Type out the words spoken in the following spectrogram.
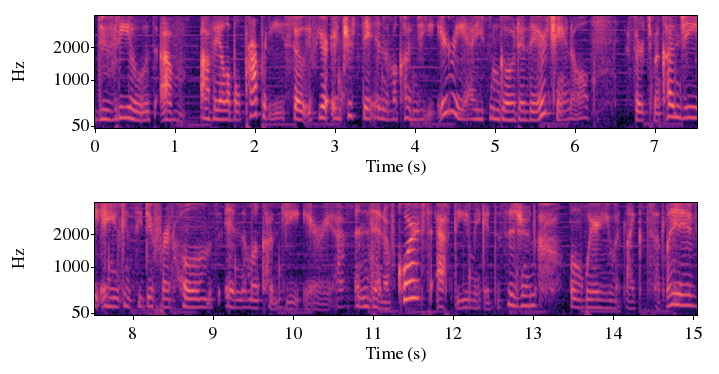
do videos of available properties. So if you're interested in the Macungie area, you can go to their channel, search Macungie, and you can see different homes in the Macungie area. And then, of course, after you make a decision on where you would like to live,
